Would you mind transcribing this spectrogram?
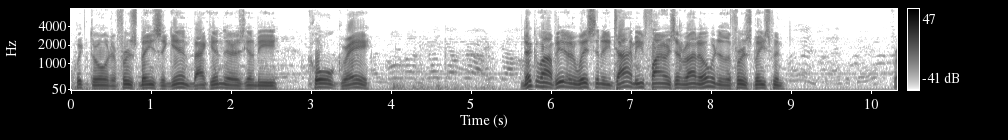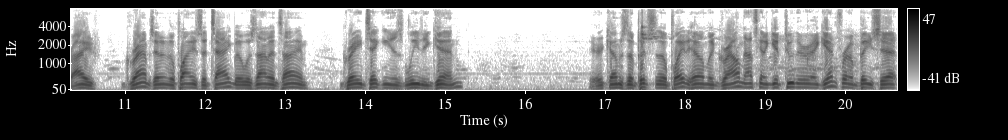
quick throw to first base again. Back in there is going to be Cole Gray. Nikoloff, didn't waste any time. He fires it right over to the first baseman. Fry grabs it and applies the tag, but it was not in time. Gray taking his lead again. Here comes the pitch to the plate, hit on the ground. That's going to get through there again for a base hit.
